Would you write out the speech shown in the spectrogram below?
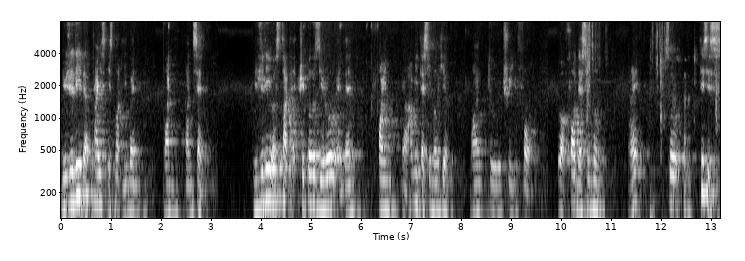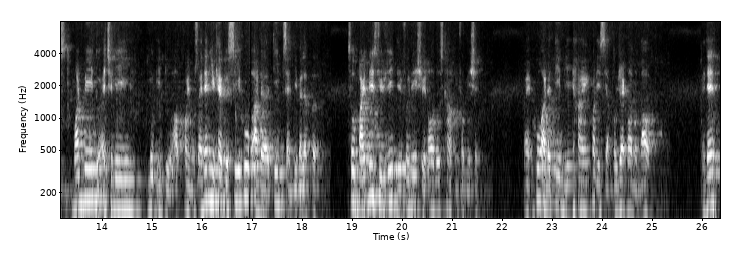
usually the price is not even one one cent. Usually will start at triple zero and then point. You know, how many decimal here? One, two, three, four. About four decimal, right? So this is one way to actually look into altcoin also. And then you have to see who are the teams and developer. So Binance usually they furnish with all those kind of information right? Who are the team behind? What is their project all about? And then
